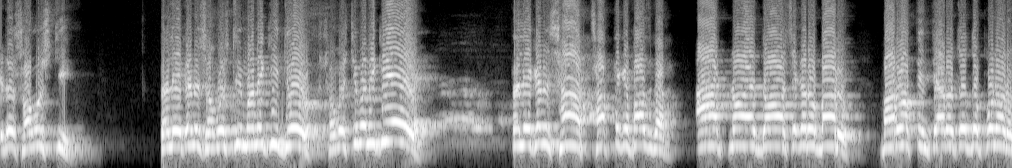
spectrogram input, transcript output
এটা সমষ্টি। তাহলে এখানে সমষ্টি মানে কি? যোগ। সমষ্টি মানে কি? তাহলে এখানে সাত সাত থেকে পাঁচ বার। আট, নয়, দশ, এগারো, বারো। বারো আর তিন, তেরো, চোদ্দ, পনেরো।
